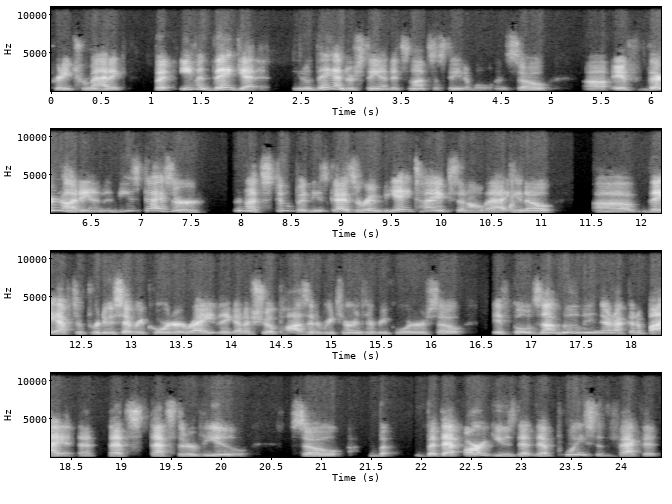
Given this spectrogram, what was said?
pretty traumatic but even they get it. You know they understand it's not sustainable. And so uh, if they're not in, and these guys are they're not stupid. These guys are MBA types and all that. You know, uh, they have to produce every quarter, right? They got to show positive returns every quarter. So if gold's not moving, they're not going to buy it. That that's that's their view. So, but but that argues that that points to the fact that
